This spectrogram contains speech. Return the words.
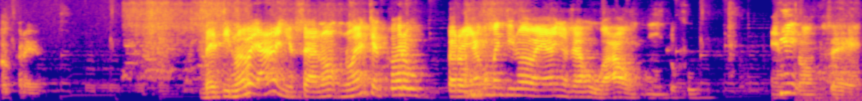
yo creo. 29 años, o sea, no, no es que tú eres, pero ya con 29 años se ha jugado mucho fútbol. Entonces.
